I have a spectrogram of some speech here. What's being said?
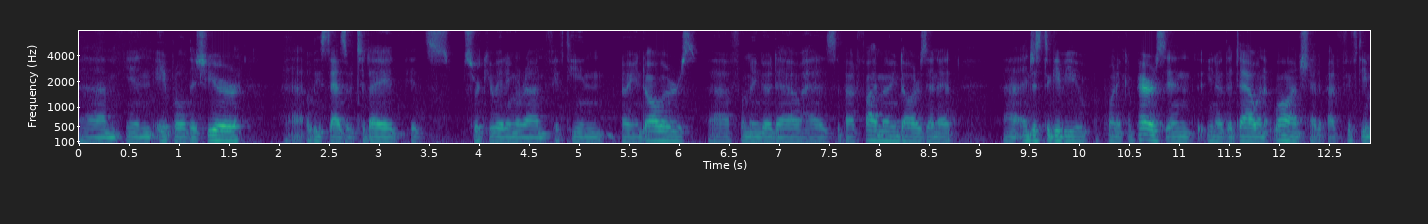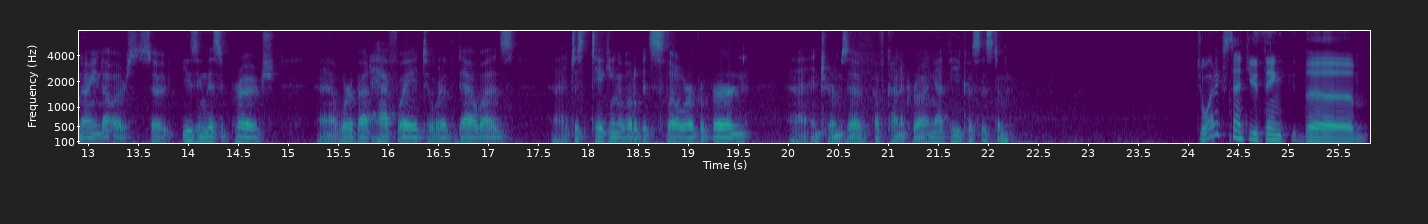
um, in April this year. Uh, at least as of today, it's circulating around fifteen million dollars. Uh, Flamingo DAO has about five million dollars in it. Uh, and just to give you a point of comparison, you know, the DAO when it launched had about $50 million. So using this approach, uh, we're about halfway to where the DAO was, uh, just taking a little bit slower of a burn uh, in terms of, of kind of growing out the ecosystem. To what extent do you think the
